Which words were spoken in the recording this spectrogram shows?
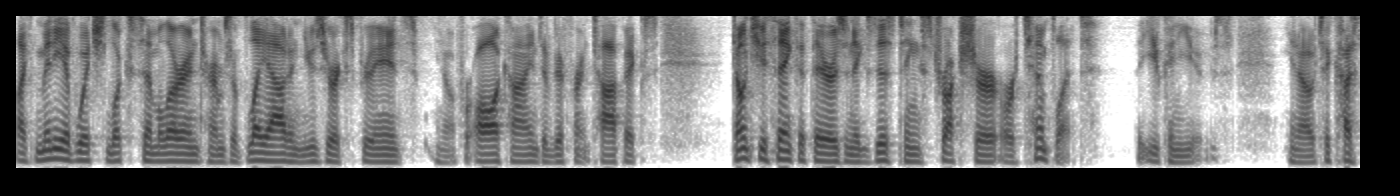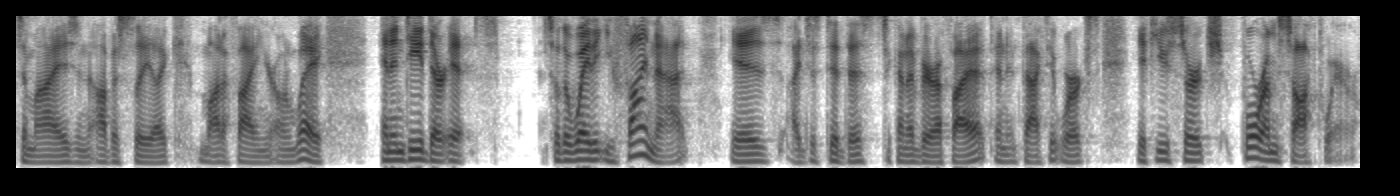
like many of which look similar in terms of layout and user experience, you know, for all kinds of different topics, don't you think that there is an existing structure or template that you can use, you know, to customize and obviously like modify in your own way? And indeed there is. So the way that you find that is I just did this to kind of verify it and in fact it works. If you search forum software,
